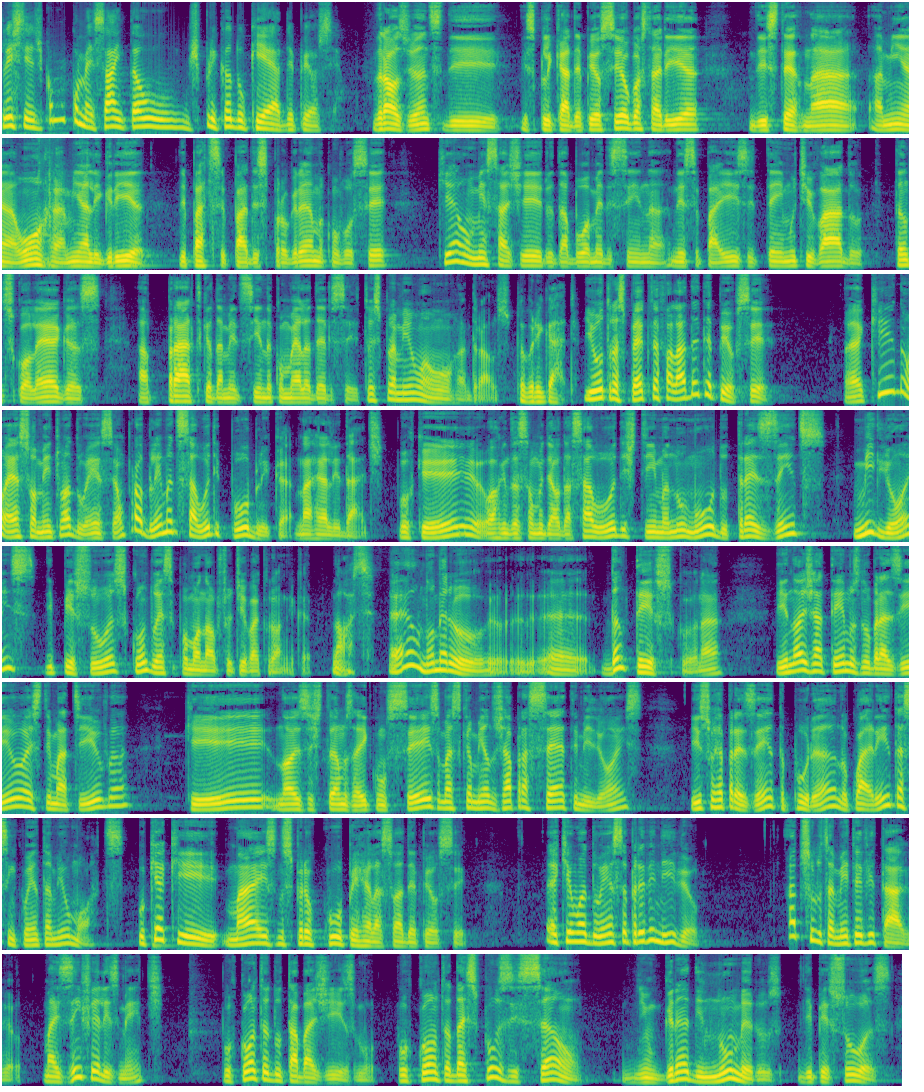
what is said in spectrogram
Clistes, como começar então explicando o que é a DPOC? Drauzio, antes de explicar a DPOC, eu gostaria de externar a minha honra, a minha alegria de participar desse programa com você que é um mensageiro da boa medicina nesse país e tem motivado tantos colegas a prática da medicina como ela deve ser. Então, isso para mim é uma honra, Drauzio. Muito obrigado. E outro aspecto é falar da DPOC, é, que não é somente uma doença, é um problema de saúde pública, na realidade. Porque a Organização Mundial da Saúde estima no mundo 300 milhões de pessoas com doença pulmonar obstrutiva crônica. Nossa. É um número é, dantesco, né? E nós já temos no Brasil a estimativa que nós estamos aí com 6, mas caminhando já para 7 milhões. Isso representa, por ano, 40 a 50 mil mortes. O que é que mais nos preocupa em relação à DPOC? É que é uma doença prevenível, absolutamente evitável, mas infelizmente por conta do tabagismo, por conta da exposição de um grande número de pessoas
